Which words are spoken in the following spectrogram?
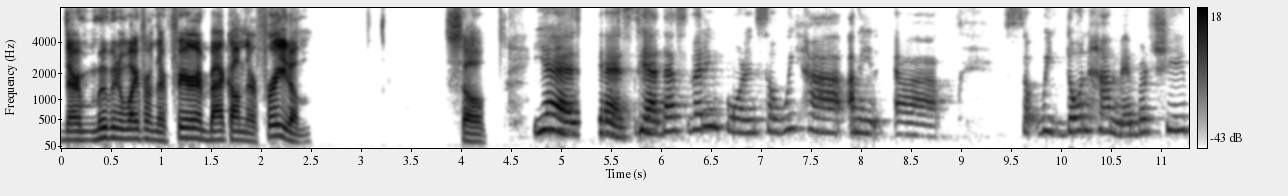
They're moving away from their fear and back on their freedom. So. Yes. Yes. Yeah. That's very important. So we have. I mean. Uh, so we don't have membership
